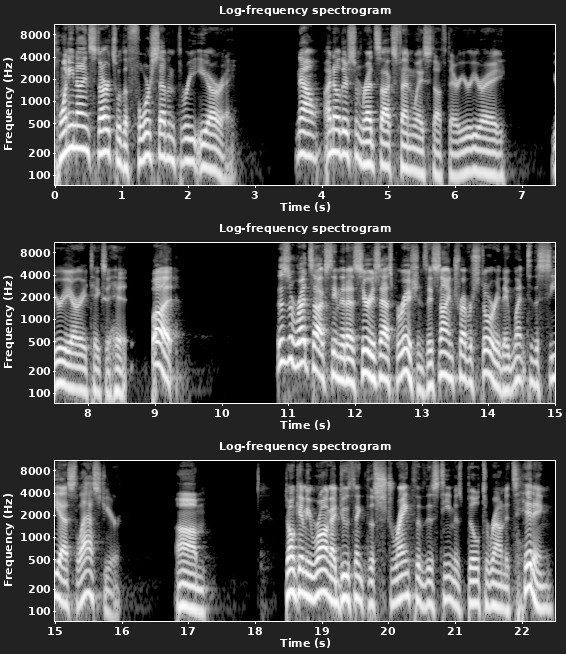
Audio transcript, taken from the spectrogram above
29 starts with a 4.73 ERA. Now, I know there's some Red Sox Fenway stuff there. Your ERA, your ERA takes a hit. But this is a Red Sox team that has serious aspirations. They signed Trevor Story. They went to the CS last year. Um, don't get me wrong, I do think the strength of this team is built around its hitting.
